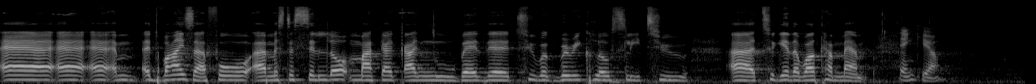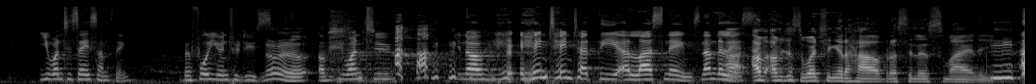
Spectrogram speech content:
uh, uh, um, advisor for uh, Mr. Sello Maake Ka-Ncube. The two work very closely to, uh, together. Welcome, ma'am. Thank you. You want to say something before you introduce? No, no, no. I'm, You want to, you know, hint, hint at the uh, last names. Nonetheless, I'm, I'm just watching it how Brazil is smiling.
